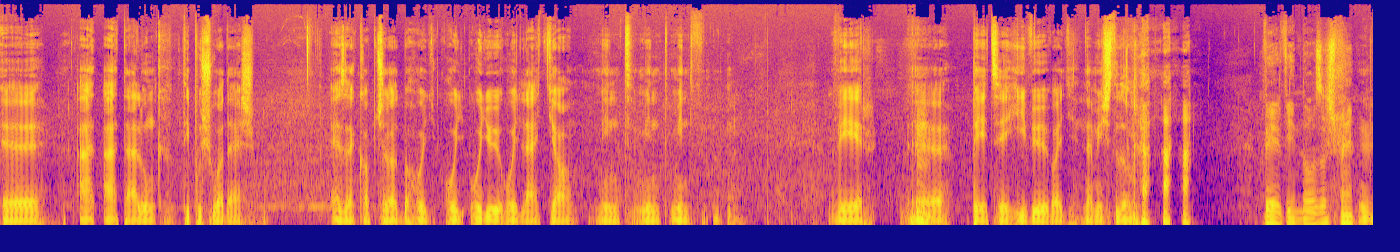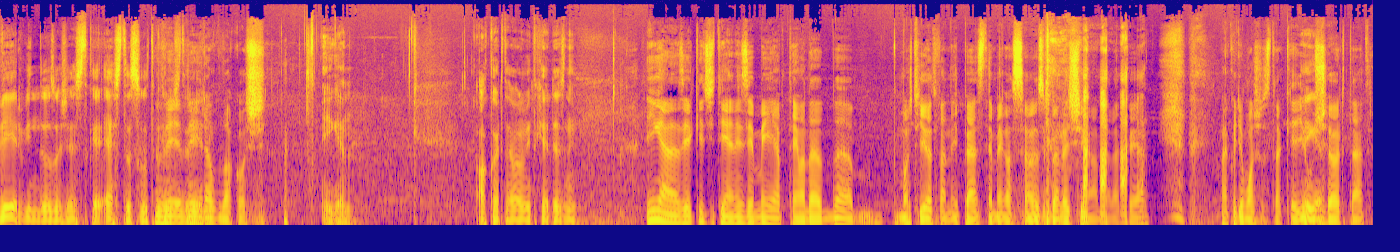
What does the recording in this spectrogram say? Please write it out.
ö, át, átállunk típusú adás ezzel kapcsolatban, hogy, hogy, hogy ő hogy látja, mint, mint, mint vér ö, PC hívő, vagy nem is tudom, Vér Windowsos, mi? vér Windowsos, ezt, ezt a szót Vé- vérablakos. Igen. Akartál valamit kérdezni? Igen, ez egy kicsit ilyen izé, mélyebb téma, de, de most így 54 percnél még azt hiszem, hogy bele simán belefér. Meg ugye most hoztak ki egy jó Igen. sört, tehát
